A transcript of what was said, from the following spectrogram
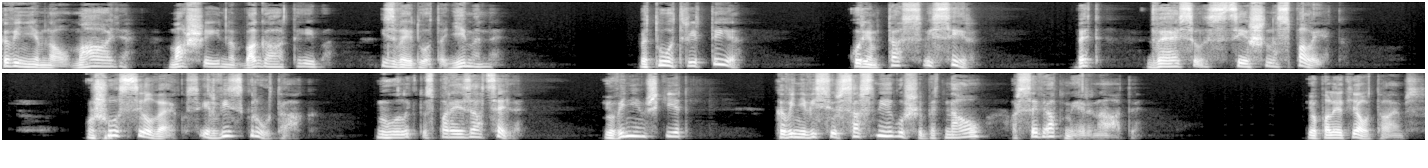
ka viņiem nav māja, mašīna, bagātība, izveidota ģimene, bet otri ir tie, kuriem tas viss ir, bet dvēseles ciešanas paliek. Un šos cilvēkus ir visgrūtāk nolikt uz pareizā ceļa, jo viņiem šķiet, ka viņi visu ir sasnieguši, bet nav ar sevi apmierināti. Jo paliek jautājums,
